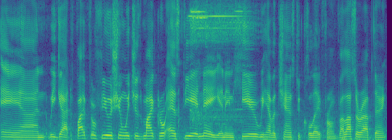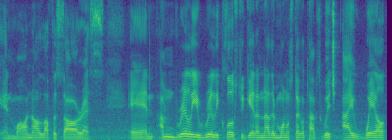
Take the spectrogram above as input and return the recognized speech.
And we got five for fusion, which is micro SDNA, and in here we have a chance to collect from Velociraptor and Monolophosaurus. And I'm really, really close to get another Monostegotops, which I will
